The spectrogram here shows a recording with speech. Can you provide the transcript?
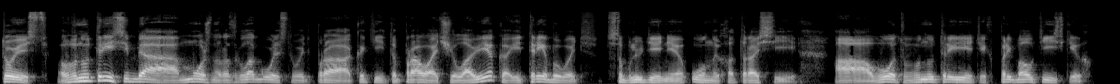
То есть, внутри себя можно разглагольствовать про какие-то права человека и требовать соблюдения он их от России. А вот внутри этих прибалтийских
